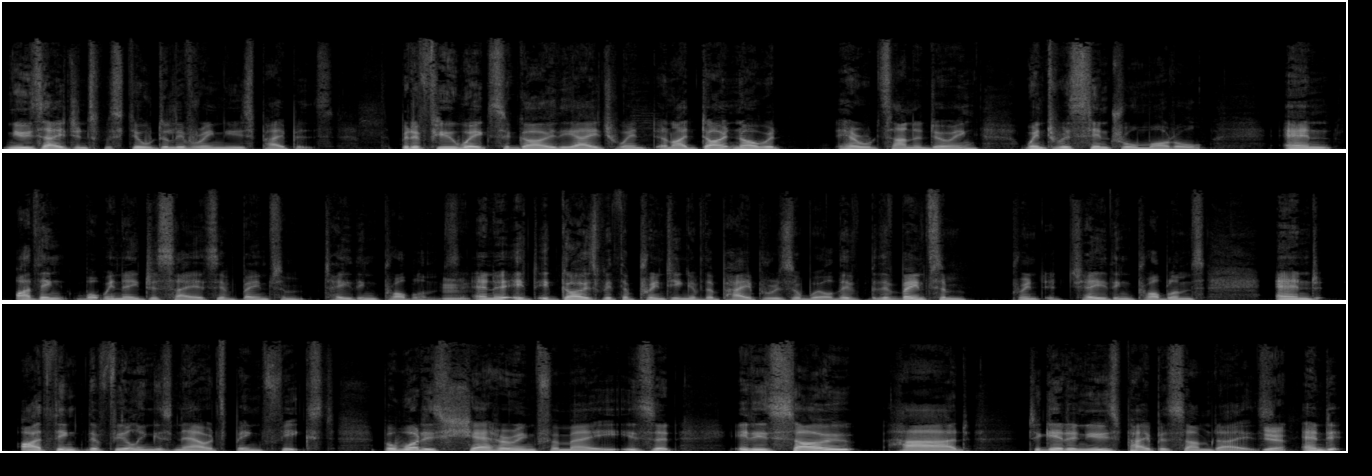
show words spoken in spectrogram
newsagents were still delivering newspapers. But a few weeks ago, the age went, and I don't know what Herald Sun are doing, went to a central model. And I think what we need to say is there have been some teething problems. Mm. And it, it goes with the printing of the paper as well. There have been some print teething problems. And I think the feeling is now it's being fixed. But what is shattering for me is that it is so hard to get a newspaper some days. Yeah. And it,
